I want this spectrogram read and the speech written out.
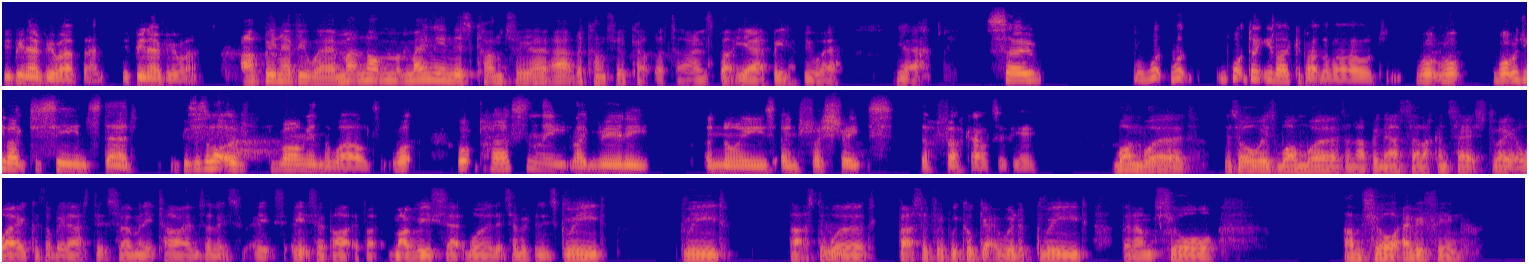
You've been everywhere, Ben. You've been everywhere. I've been everywhere, not mainly in this country, out of the country a couple of times, but yeah, been everywhere. Yeah. So, what what what don't you like about the world? What what what would you like to see instead? Because there's a lot of wrong in the world. What what personally like really annoys and frustrates the fuck out of you? One word. There's always one word, and I've been asked that I can say it straight away because I've been asked it so many times, and it's it's it's if I if I, my reset word, it's everything. It's greed, greed. That's the mm. word. That's if, if we could get rid of greed, then I'm sure I'm sure everything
